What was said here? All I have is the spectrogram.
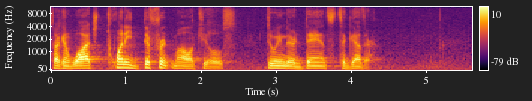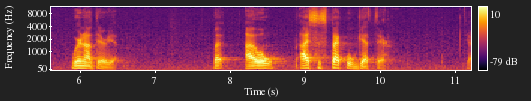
so I can watch 20 different molecules doing their dance together. We're not there yet. But I, will, I suspect we'll get there. Yeah.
